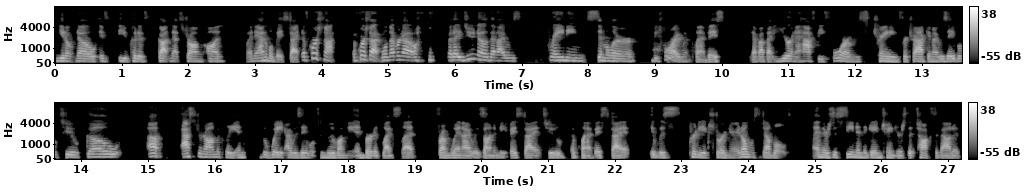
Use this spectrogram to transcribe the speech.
you don't know if you could have gotten that strong on an animal based diet. Of course not. Of course not. We'll never know. but I do know that I was training similar before I went plant based. About that year and a half before, I was training for track and I was able to go up astronomically in the weight I was able to move on the inverted leg sled from when I was on a meat based diet to a plant based diet. It was pretty extraordinary. It almost doubled. And there's a scene in the Game Changers that talks about it.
